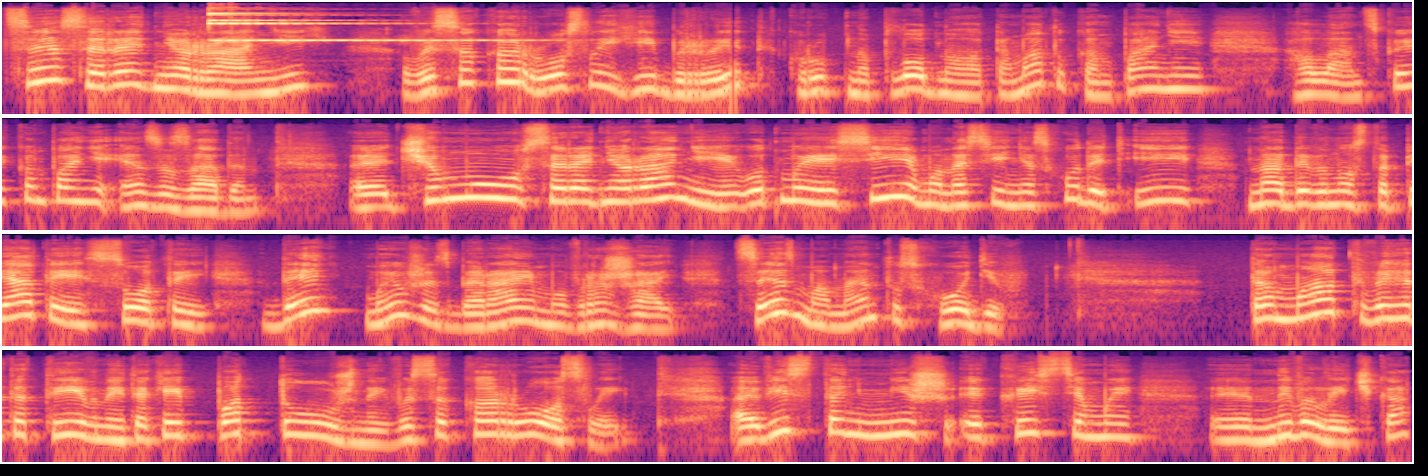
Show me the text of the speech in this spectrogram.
Це середньоранній, високорослий гібрид крупноплодного томату компанії голландської компанії Ензо Заден. Е, Чому середньоранній? От ми сіємо, насіння сходить, і на 95-й сотий день ми вже збираємо врожай. Це з моменту сходів. Томат вегетативний, такий потужний, високорослий. Е, Відстань між кистями невеличка.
